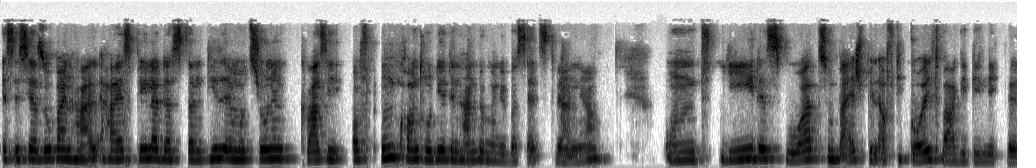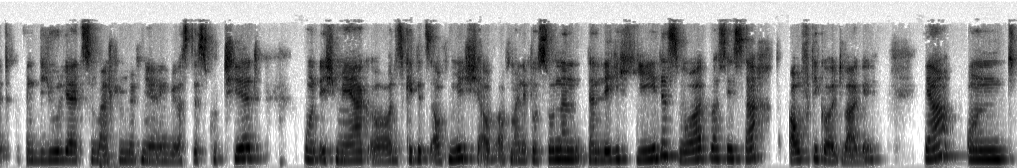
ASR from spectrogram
es ist ja so bei einem HSPler, dass dann diese Emotionen quasi oft unkontrolliert in Handlungen übersetzt werden, ja. Und jedes Wort zum Beispiel auf die Goldwaage gelegt wird. Wenn die Julia jetzt zum Beispiel mit mir irgendwie was diskutiert und ich merke, oh, das geht jetzt auf mich, auf, auf meine Person, dann, dann lege ich jedes Wort, was sie sagt, auf die Goldwaage. Ja, und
